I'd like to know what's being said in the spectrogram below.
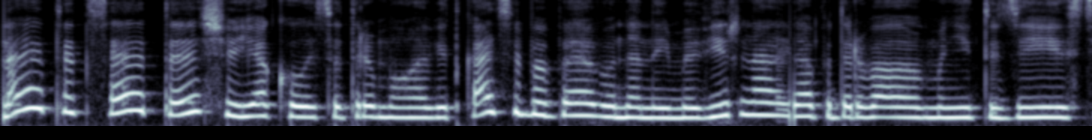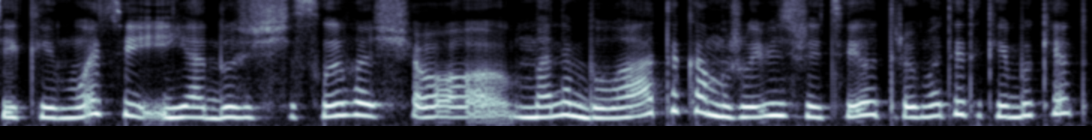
Знаєте, це те, що я колись отримала від Каті ББ, вона неймовірна. Вона подарувала мені тоді стільки емоцій, і я дуже щаслива, що в мене була така можливість в житті отримати такий букет.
